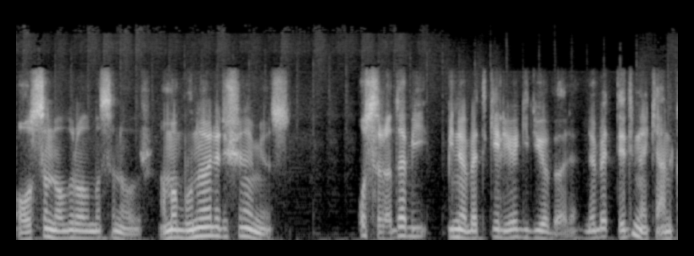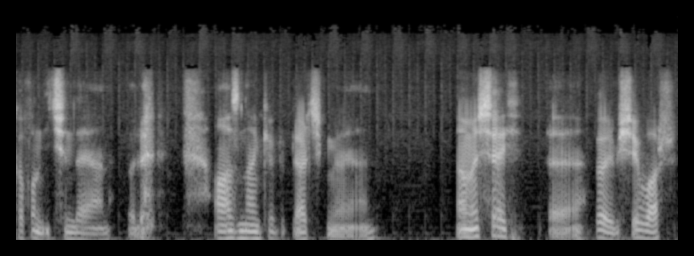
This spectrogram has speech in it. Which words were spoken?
Olsa ne olur olmasa ne olur. Ama bunu öyle düşünemiyorsun. O sırada bir, bir nöbet geliyor gidiyor böyle. Nöbet dedim ya kendi kafanın içinde yani. Böyle ağzından köpükler çıkmıyor yani. Ama şey e, böyle bir şey var.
